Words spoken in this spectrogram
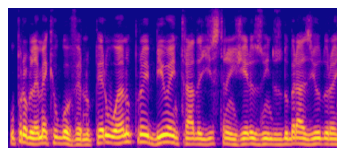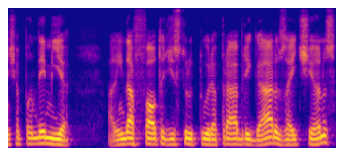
O problema é que o governo peruano proibiu a entrada de estrangeiros vindos do Brasil durante a pandemia. Além da falta de estrutura para abrigar os haitianos,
